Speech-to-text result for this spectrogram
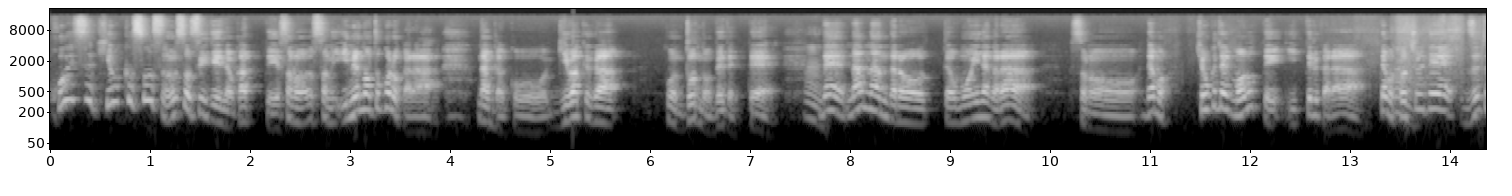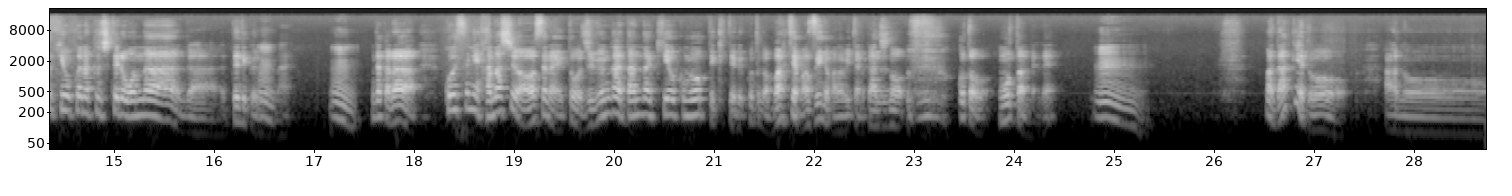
こいつ記憶ソースの嘘ついてるのかっていうそのその犬のところからなんかこう疑惑がこうどんどん出てって、うん。で何なんだろうって思いながらそのでも記憶で戻っていってるからでも途中でずっと記憶なくしてる女が出てくるじゃない？うん。だからこいつに話を合わせないと自分がだんだん記憶戻ってきてることがバレてまずいのかなみたいな感じのことを思ったんだよね。うんまあ、だけど、あのー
